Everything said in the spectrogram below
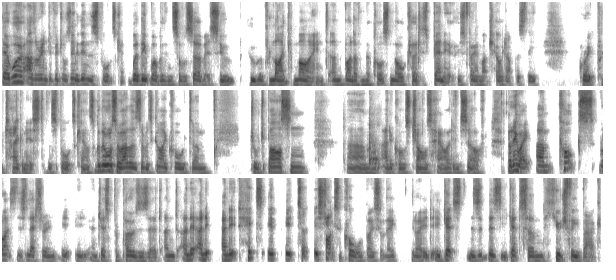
there were other individuals within the sports within, well, within civil service who who of like mind. And one of them, of course, Noel Curtis Bennett, who's very much held up as the great protagonist of the Sports Council. But there were also others. There was a guy called um, George Barson, um, and of course Charles Howard himself. But anyway, um, Cox writes this letter and, and, just proposes it, and and it, and it, and it hits it it, uh, it strikes a chord basically. You know, it, it gets there's, there's, it gets um, huge feedback,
